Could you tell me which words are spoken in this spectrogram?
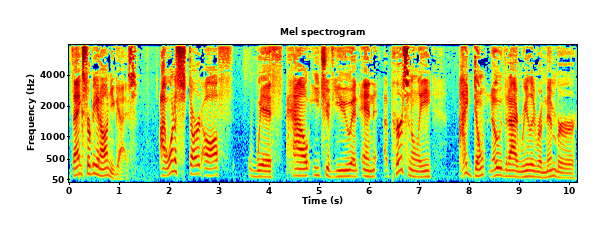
thanks for being on, you guys. I want to start off with how each of you and and personally, I don't know that I really remember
